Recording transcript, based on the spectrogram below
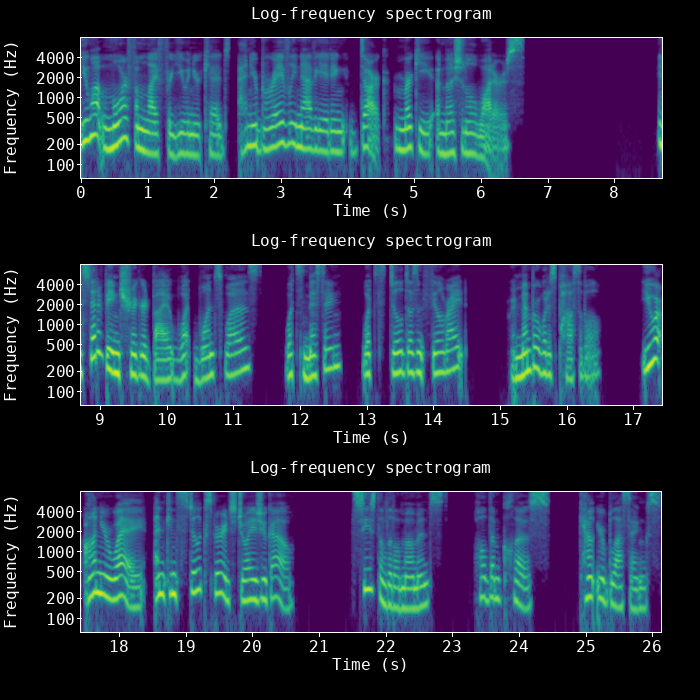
You want more from life for you and your kids, and you're bravely navigating dark, murky emotional waters. Instead of being triggered by what once was, what's missing, what still doesn't feel right, remember what is possible. You are on your way and can still experience joy as you go. Seize the little moments, hold them close, count your blessings.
